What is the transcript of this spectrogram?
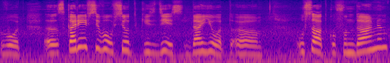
Вот. Э, Скорее всего, все-таки здесь дает усадку фундамент.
